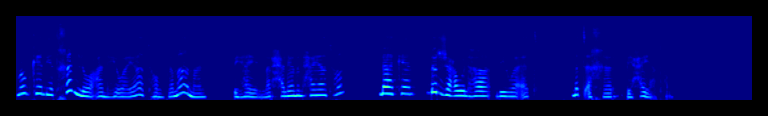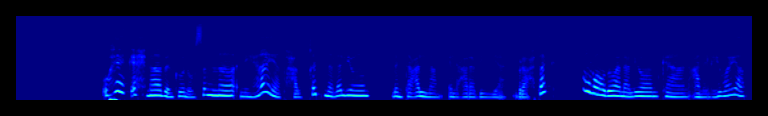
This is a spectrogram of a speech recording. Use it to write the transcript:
ممكن يتخلوا عن هواياتهم تماما بهاي المرحلة من حياتهم لكن برجعوا لها بوقت متأخر بحياتهم. وهيك إحنا بنكون وصلنا نهاية حلقتنا لليوم من تعلم العربية براحتك وموضوعنا اليوم كان عن الهوايات.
